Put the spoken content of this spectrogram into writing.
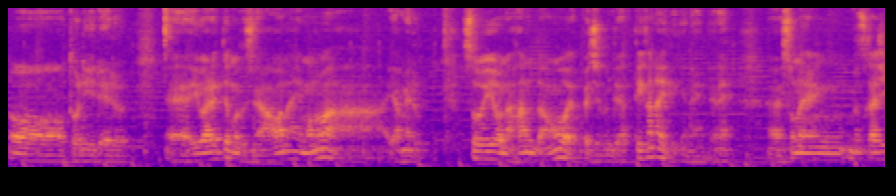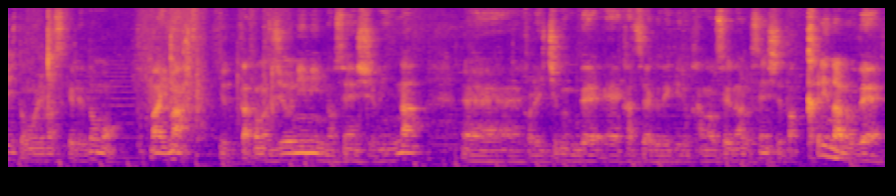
のを取り入れる、えー、言われてもですね合わないものはやめる。そういうような判断をやっぱり自分でやっていかないといけないんでね、えー、その辺難しいと思いますけれども、まあ、今言ったこの12人の選手みんなえー、これ一軍で活躍できる可能性のある選手ばっかりなので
